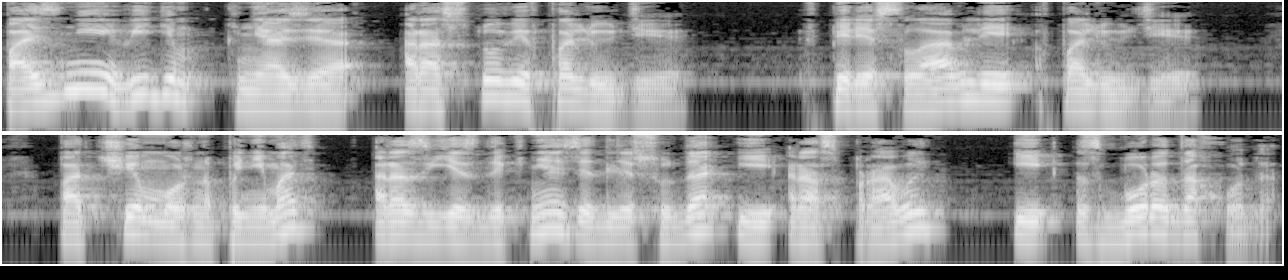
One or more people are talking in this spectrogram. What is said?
Позднее видим князя Ростове в Полюдии, в Переславле в Полюдии, под чем можно понимать разъезды князя для суда и расправы и сбора дохода.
